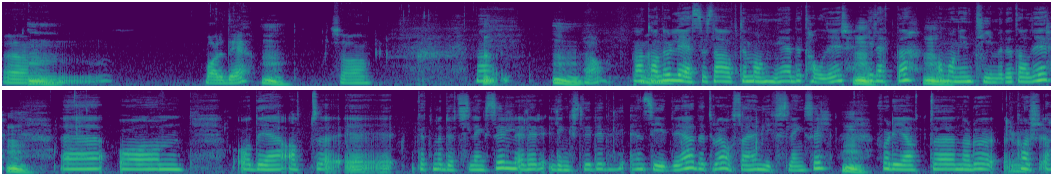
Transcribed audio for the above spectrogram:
Um, Bare det. Mm. Så Man, Mm. ja. man kan jo lese seg opp til mange detaljer Mm. i dette, Mm. og mange intime detaljer. Mm. Eh, og, og det at eh, dette med dødslengsel, eller lengsel i det hensidige, det tror jeg også er en livslengsel. Mm. Fordi at eh, når du, kanskje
